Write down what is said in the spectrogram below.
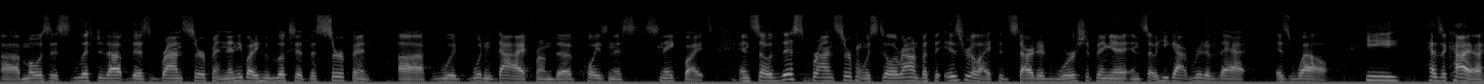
uh, Moses lifted up this bronze serpent, and anybody who looks at the serpent uh, would, wouldn't die from the poisonous snake bites. And so this bronze serpent was still around, but the Israelites had started worshiping it, and so he got rid of that as well. He, Hezekiah,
